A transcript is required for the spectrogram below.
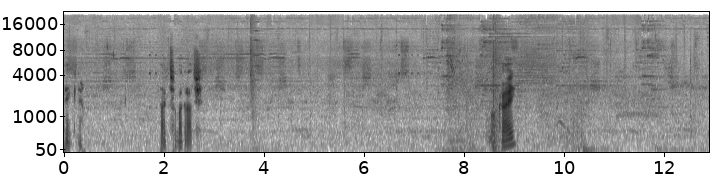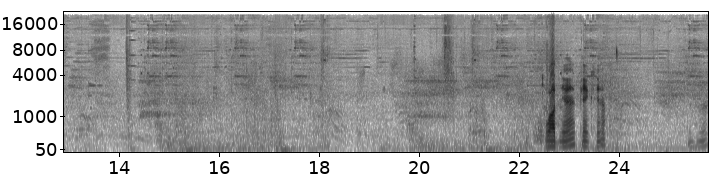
Pięknie. Tak trzeba grać. Okej. Ładnie, pięknie. Mhm.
